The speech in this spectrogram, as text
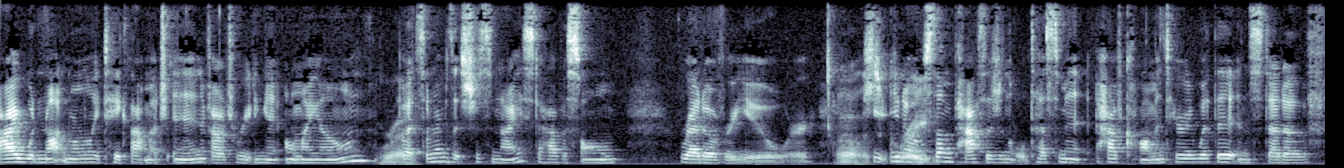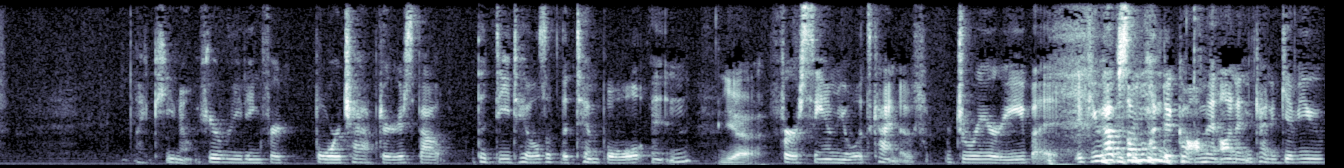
I would not normally take that much in if I was reading it on my own. Right. But sometimes it's just nice to have a psalm read over you, or Oh, he- you know, some passage in the Old Testament have commentary with it instead of like you know, if you're reading for four chapters about the details of the temple in Yeah. First Samuel, it's kind of dreary, but if you have someone to comment on it and kind of give you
